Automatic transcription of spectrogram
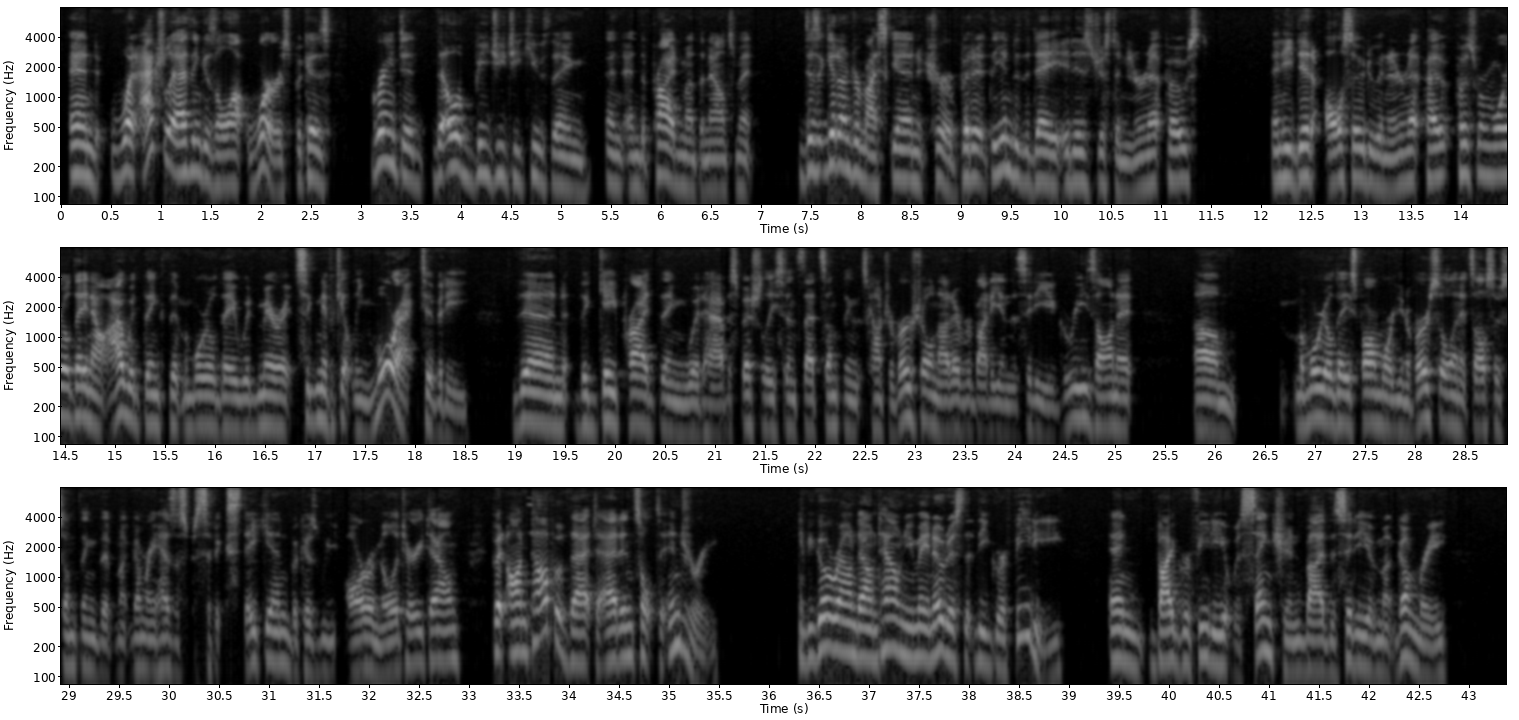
And what actually I think is a lot worse, because granted, the old BGTQ thing and, and the Pride Month announcement, does it get under my skin? Sure. But at the end of the day, it is just an internet post. And he did also do an internet post for Memorial Day. Now, I would think that Memorial Day would merit significantly more activity than the gay pride thing would have, especially since that's something that's controversial. Not everybody in the city agrees on it. Um, Memorial Day is far more universal, and it's also something that Montgomery has a specific stake in because we are a military town. But on top of that, to add insult to injury, if you go around downtown, you may notice that the graffiti, and by graffiti, it was sanctioned by the city of Montgomery,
